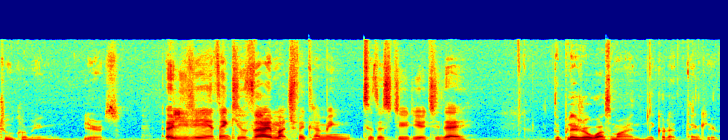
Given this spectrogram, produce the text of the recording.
two coming years. Olivier, thank you very much for coming to the studio today. The pleasure was mine, Nicolette. Thank you.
